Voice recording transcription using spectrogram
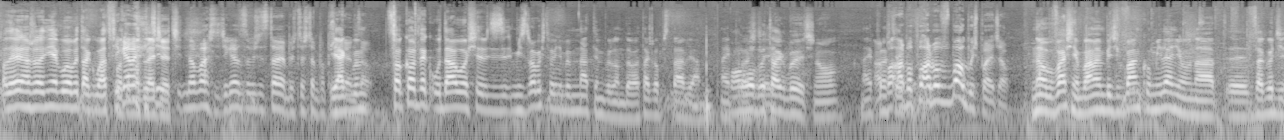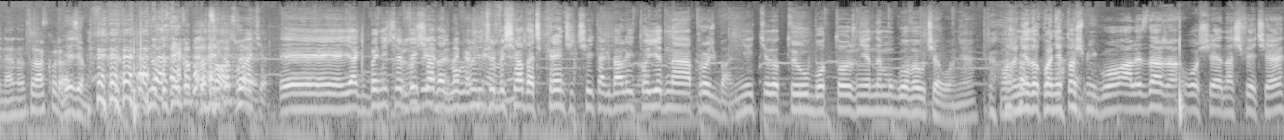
Podejrzewam, że nie byłoby tak łatwo tym odlecieć. cie- no właśnie, ciekawe co by się stało, jakbyś coś tam poprzykręcał. Jakbym cokolwiek udało się z- mi zrobić, to nie bym na tym wylądował, tak obstawiam. Najprościej. Mogłoby tak być, no. Najprościej. Albo, albo, albo w bok byś poleciał. No właśnie, bo mamy być w banku Millennium na, y, za godzinę, no to akurat. Jedziemy. No to helikopter, To co, helikopter. słuchajcie, e, jak będziecie Wylądujemy, wysiadać, bo będziecie wysiadać, kręcić się i tak dalej, to jedna prośba, nie idźcie do tyłu, bo to już nie jednemu głowę ucięło, nie? Może nie dokładnie to śmigło, ale zdarzało się na świecie,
